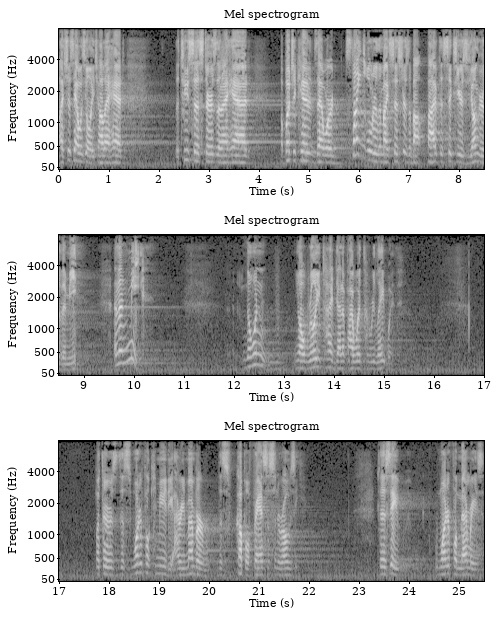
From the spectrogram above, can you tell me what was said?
I should say I was the only child. I had the two sisters, that I had a bunch of kids that were slightly older than my sisters, about five to six years younger than me, and then me. No one, you know, really to identify with, to relate with. But there's this wonderful community. I remember this couple, Francis and Rosie to this day, wonderful memories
